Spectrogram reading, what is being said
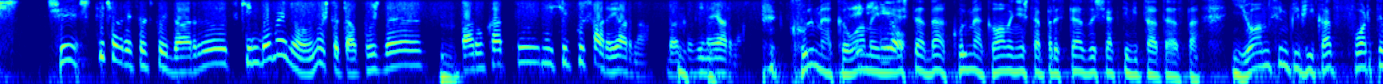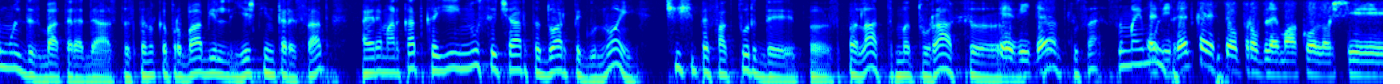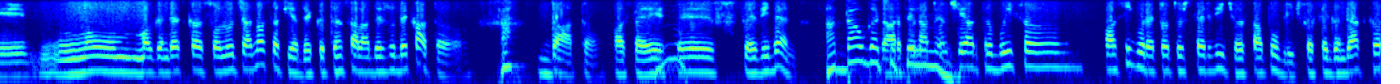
Ce? Știu ce vrei să spui, dar îți schimbi domeniul. Nu știu, te apuci de hmm. aruncat nisip cu sare iarna, dacă vine iarna. Culmea că oamenii ăștia, da, culmea că oamenii ăștia prestează și activitatea asta. Eu am simplificat foarte mult dezbaterea de astăzi, pentru că probabil ești interesat, ai remarcat că ei nu se ceartă doar pe gunoi, ci și pe facturi de uh, spălat, măturat, uh, Evident. dat, cu sa- sunt mai multe. Evident că este o problemă acolo și nu mă gândesc că soluția nu o să fie decât în sala de judecată Ah, dată. Asta este evident. adaugă Dar acest până element. atunci ei ar trebui să asigure totuși serviciul ăsta public, să se gândească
